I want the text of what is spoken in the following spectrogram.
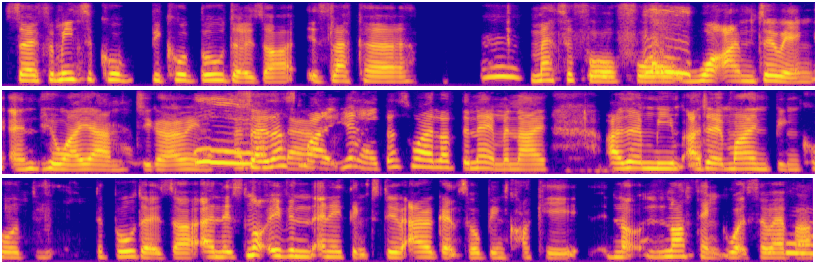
So for me to call be called bulldozer is like a metaphor for what I'm doing and who I am. Do you get what I mean? I so that's that. why, yeah, that's why I love the name, and I, I don't mean I don't mind being called the bulldozer, and it's not even anything to do with arrogance or being cocky. Not nothing whatsoever.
